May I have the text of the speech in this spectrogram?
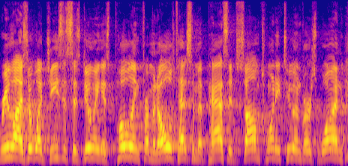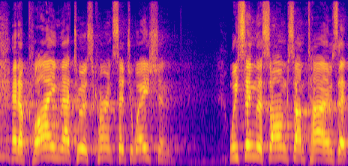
Realize that what Jesus is doing is pulling from an Old Testament passage, Psalm 22 and verse 1, and applying that to his current situation. We sing the song sometimes that,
